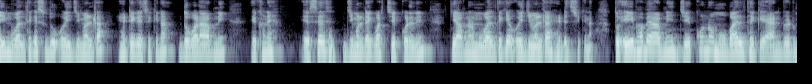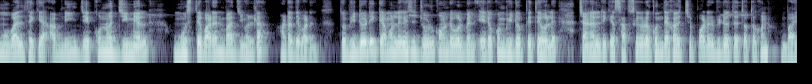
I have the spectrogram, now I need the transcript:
এই মোবাইল থেকে শুধু ওই জিমেলটা হেঁটে গেছে কিনা? দুবারা আপনি এখানে এসে জিমেলটা একবার চেক করে নিন কি আপনার মোবাইল থেকে ওই জিমেলটা হেঁটেছে কিনা। তো এইভাবে আপনি যে কোনো মোবাইল থেকে অ্যান্ড্রয়েড মোবাইল থেকে আপনি যে কোনো জিমেল মুছতে পারেন বা জিমেলটা হাঁটাতে পারেন। তো ভিডিওটি কেমন লেগেছে জরুর কমেন্টে বলবেন। এরকম ভিডিও পেতে হলে চ্যানেলটিকে সাবস্ক্রাইব রাখুন। দেখা হচ্ছে পরের ভিডিওতে ততক্ষণ বাই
